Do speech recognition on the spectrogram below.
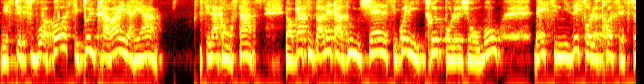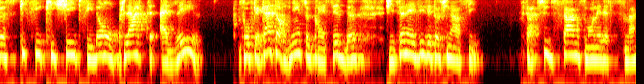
Mais ce que tu vois pas, c'est tout le travail derrière. C'est la constance. Donc, quand tu me parlais tantôt, Michel, c'est quoi les trucs pour le JOMO? Ben, c'est miser sur le processus, puis c'est cliché, puis c'est donc plate à dire. Sauf que quand tu reviens sur le principe de j'ai-tu analysé les états financiers? Ça a-tu du sens, mon investissement?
